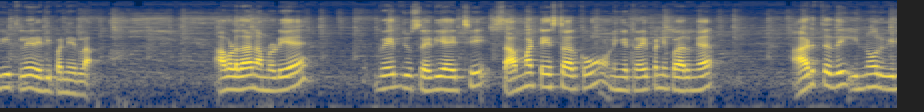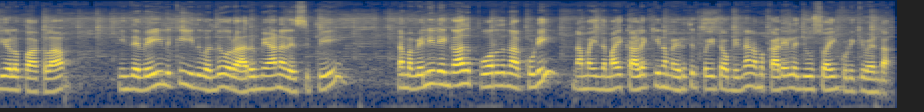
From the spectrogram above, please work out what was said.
வீட்டிலே ரெடி பண்ணிடலாம். அவ்வளோதான் நம்மளுடைய கிரேப் ஜூஸ் ரெடி ஆயிடுச்சு. செம்ம டேஸ்ட்டாக இருக்கும். நீங்கள் ட்ரை பண்ணி பாருங்கள் அடுத்தது இன்னொரு வீடியோவில் பார்க்கலாம். இந்த வெயிலுக்கு இது வந்து ஒரு அருமையான ரெசிபி நம்ம வெளியில் எங்காவது போகிறதுனா கூடி நம்ம இந்த மாதிரி கலக்கி நம்ம எடுத்துகிட்டு போயிட்டோம் அப்படின்னா நம்ம கடையில் ஜூஸ் வாங்கி குடிக்க வேண்டாம்.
